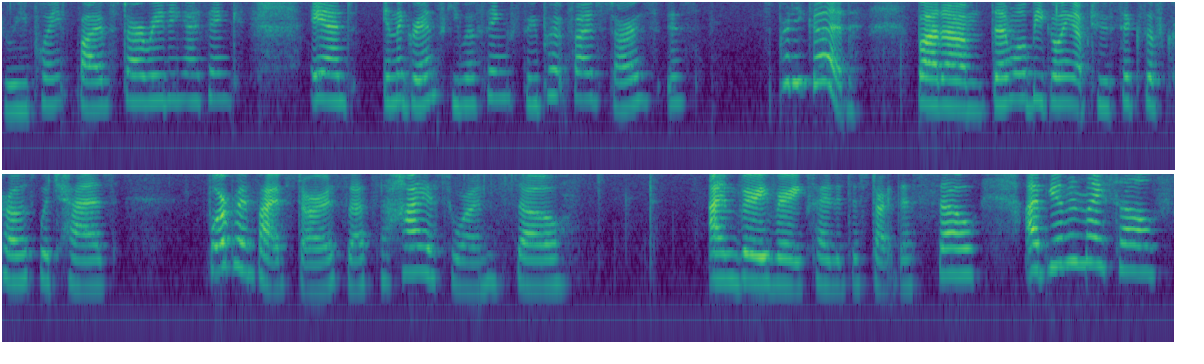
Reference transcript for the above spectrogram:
3.5 star rating I think and in the grand scheme of things 3.5 stars is it's pretty good. But um, then we'll be going up to Six of Crows which has 4.5 stars. That's the highest one. So I'm very very excited to start this. So I've given myself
